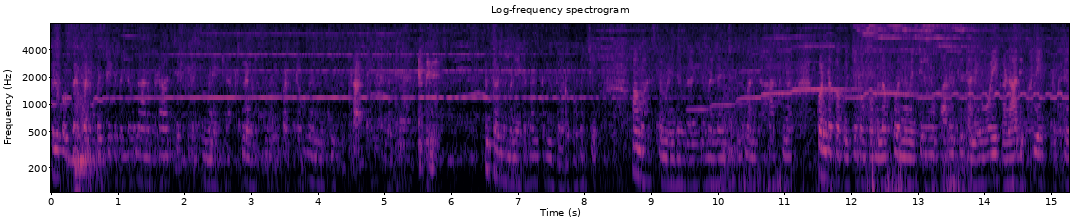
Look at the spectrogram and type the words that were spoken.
అటుకులు కొబ్బరి పలుపు ఇంటికి వెళ్ళి లక్షణ పత్రం అన్ని చేసి ప్రార్థన తొండమనే కదంతం తోడుకోవచ్చు అమహస్తమైన మెల్లంచుకుని మందహాసన కొండక గుజ్జ రూపంలో కొన్ని వెచ్చలను పార్వతి తన ఓయి ప్రకటన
